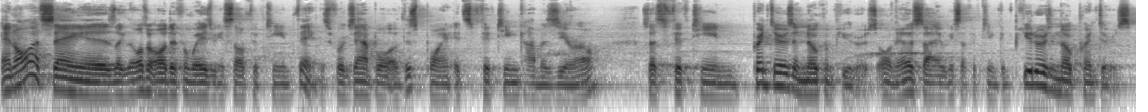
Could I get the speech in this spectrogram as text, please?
And all that's saying is, like, those are all different ways we can sell 15 things. For example, at this point, it's 15 comma 0. So that's 15 printers and no computers. Or on the other side, we can sell 15 computers and no printers.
